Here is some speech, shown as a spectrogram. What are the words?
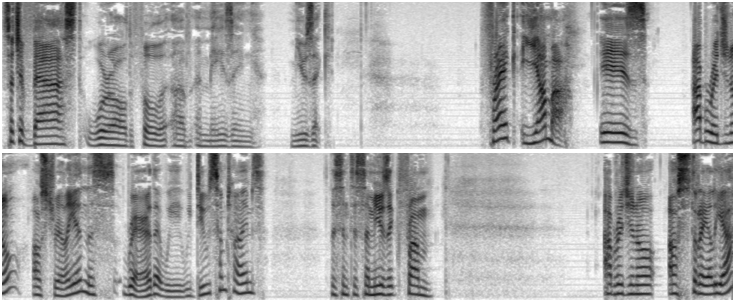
such a vast world full of amazing music. Frank Yamma is Aboriginal Australian. This is rare that we, we do sometimes listen to some music from Aboriginal Australia.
